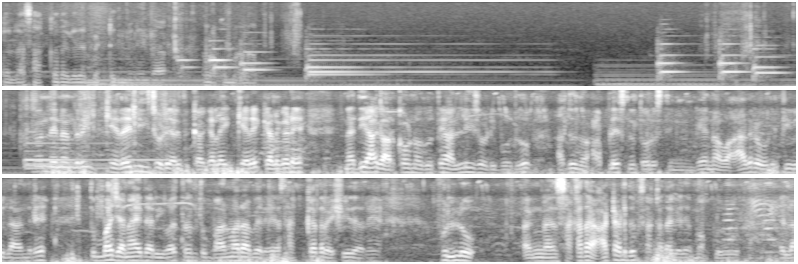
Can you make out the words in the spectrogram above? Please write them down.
ಎಲ್ಲ ಸಖತ್ತಾಗಿದೆ ಬೆಟ್ಟದ ಮೇಲಿಂದ ನೋಡ್ಕೊಂಬರೋಣ. ಇನ್ನೊಂದೇನೆಂದರೆ ಈ ಕೆರೆಯಲ್ಲಿ ಈಜೋಡಿ ಅದಕ್ಕಾಗಲ್ಲ ಈ ಕೆರೆ ಕೆಳಗಡೆ ನದಿ ಆಗಿ ಹರ್ಕೊಂಡು ಹೋಗುತ್ತೆ, ಅಲ್ಲಿ ಹೊಡಿಬೋದು ಅದನ್ನು ಆ ಪ್ಲೇಸ್ನ ತೋರಿಸ್ತೀನಿ ನಿಮಗೆ. ನಾವು ಆದರೆ ಹೊಡಿತೀವಿಲ್ಲ ಅಂದರೆ ತುಂಬ ಜನ ಇದ್ದಾರೆ ಇವತ್ತಂತೂ ಭಾನುವಾರ ಬೇರೆ ಸಖತ್ ರಶ್ ಇದ್ದಾರೆ ಫುಲ್ಲು ಹಂಗೆ ಸಖತ್ತಾಗಿ ಆಟ ಆಡೋದಕ್ಕೆ ಸಖತ್ತಾಗಿದೆ ಮಕ್ಕಳು ಎಲ್ಲ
